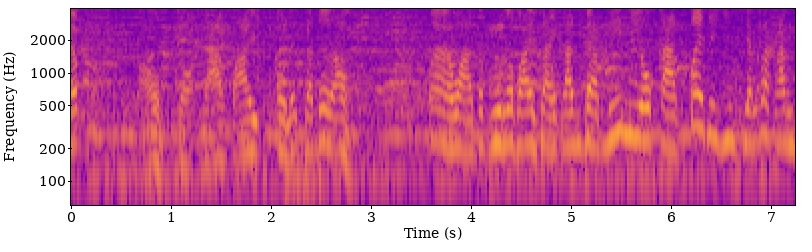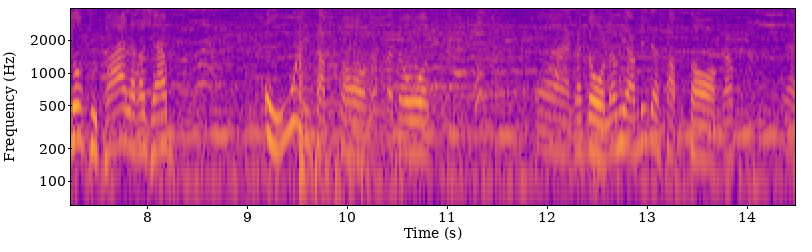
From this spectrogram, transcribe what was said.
ครับ เอาเจาะยางไปโอเล็กซานเดอร์เอา มาหวานตะปูระบายใส่กันแบบนี้มีโอกาสไม่ได้ยินเสียงระฆังยกสุดท้ายแล้วครับแชมป์โอ้ยสับศอกครับกระโดดอ่ากระโดดแล้วพยายามที่จะสับศอกครับแหม่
